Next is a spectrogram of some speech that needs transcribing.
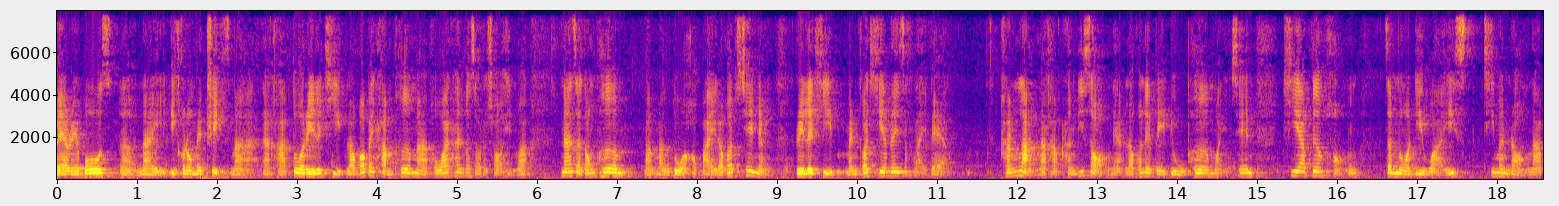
variables เอ่อใน econometrics มานะครับตัว relative เราก็ไปทำเพิ่มมา เพราะว่าท่านกสทช เห็นว่าน่าจะต้องเพิ่มบางบางตัวเข้าไป แล้วก็เช่นอย่าง relative มันก็เทียบได้จากหลายแบบ ครั้งหลังนะครับ ครั้งที่2เนี่ยเราก็เลยไปดูเพิ่มไว้เช่น เทียบเรื่องของจำนวน device ที่มันรองรับ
